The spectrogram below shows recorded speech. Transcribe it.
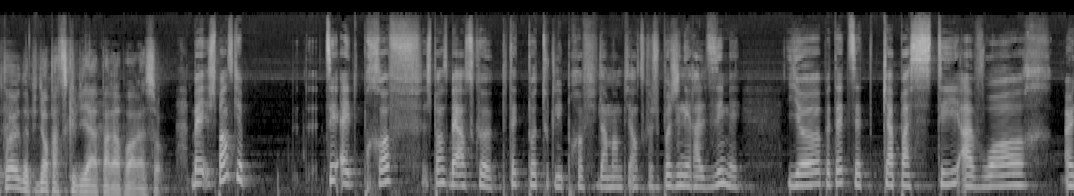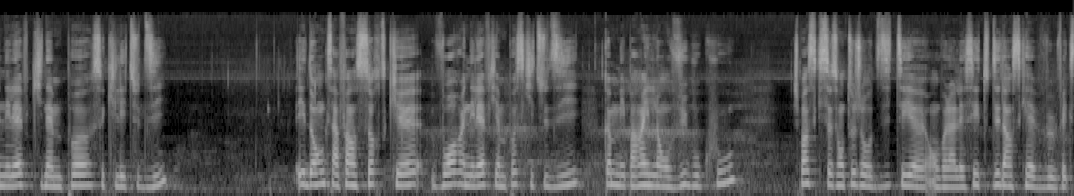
tu as, une opinion particulière par rapport à ça? Ben, je pense que, tu sais, être prof, je pense, ben, en tout cas, peut-être pas tous les profs, évidemment, puis en tout cas, je vais pas généraliser, mais il y a peut-être cette capacité à voir un élève qui n'aime pas ce qu'il étudie. Et donc, ça fait en sorte que voir un élève qui n'aime pas ce qu'il étudie, comme mes parents, ils l'ont vu beaucoup, je pense qu'ils se sont toujours dit, euh, on va la laisser étudier dans ce qu'elle veut. Fait que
